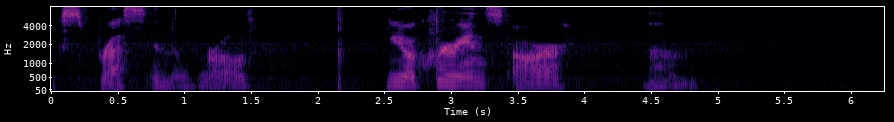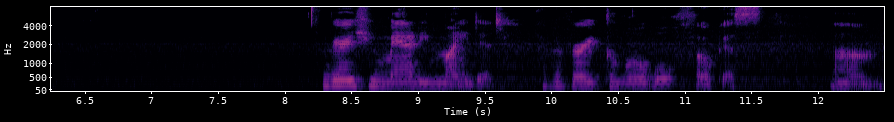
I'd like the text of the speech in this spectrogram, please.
express in the world. You know, Aquarians are um, very humanity minded, have a very global focus. Um,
